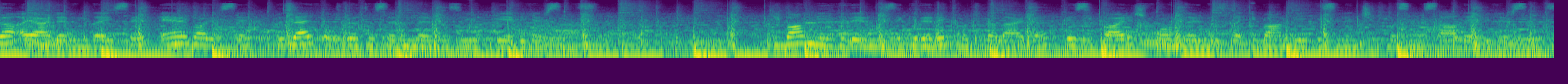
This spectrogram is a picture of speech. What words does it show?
Fatura ayarlarında ise eğer var ise özel fatura tasarımlarınızı yükleyebilirsiniz. IBAN bilgilerinizi girerek faturalarda ve sipariş formlarınızda IBAN bilgisinin çıkmasını sağlayabilirsiniz.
